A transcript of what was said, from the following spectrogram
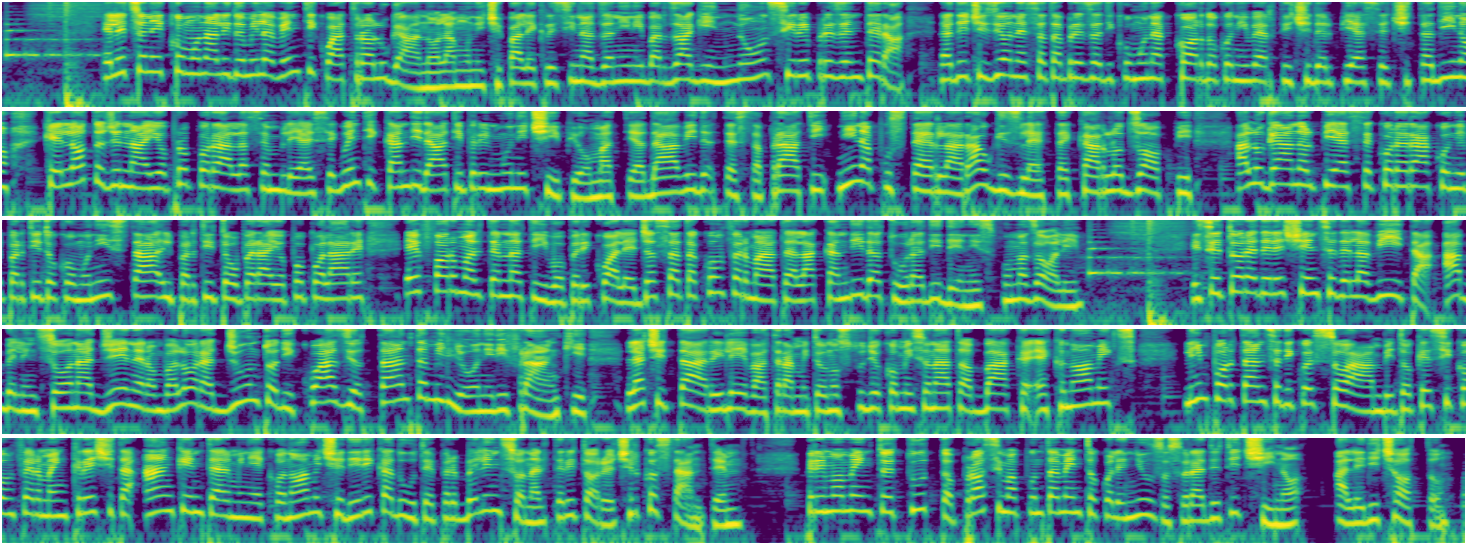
Elezioni comunali 2024 a Lugano. La municipale Cristina Zanini Barzaghi non si ripresenterà. La decisione è stata presa di comune accordo con i vertici del PS cittadino che l'8 gennaio proporrà all'Assemblea i seguenti candidati per il municipio: Mattia David, Testa Prati, Nina Pusterla, Raughisletta e Carlo Zoppi. A Lugano il PS correrà con il Partito Comunista, il Partito Operaio Popolare e Forum Alternativo per i quali è già stata confermata la candidatura di Denis Fumasoli. Il settore delle scienze della vita a Bellinzona genera un valore aggiunto di quasi 80 milioni di franchi. La città rileva tramite uno studio commissionato a Buck Economics l'importanza di questo ambito che si conferma in crescita anche in termini economici e di ricadute per Bellinzona e il territorio circostante. Per il momento è tutto, prossimo appuntamento con le news su Radio Ticino alle 18.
